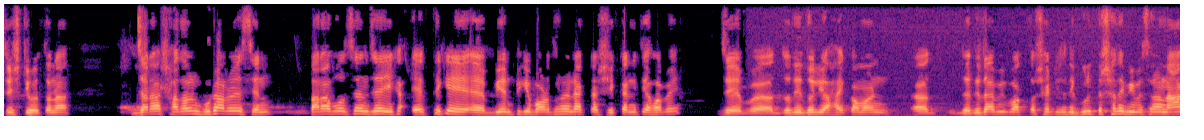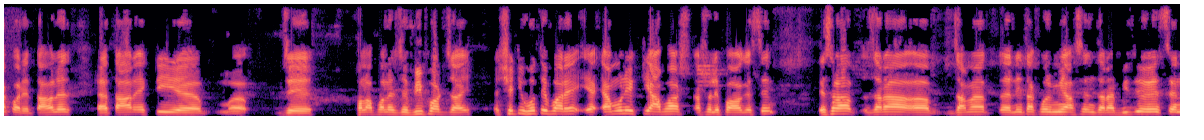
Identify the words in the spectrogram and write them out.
সৃষ্টি হতো না। যারা সাধারণ ভোটার রয়েছেন, তারা বলছেন যে এর থেকে বিএনপিকে বড় ধরনের একটা শিক্ষা নিতে হবে, যে যদি দলীয় হাইকমান্ড যে দ্বিধা বিভক্ত সেটি যদি গুরুত্বের সাথে বিবেচনা না করে, তাহলে তার একটি যে ফলাফলের যে বিপর্যয়, সেটি হতে পারে। এমন একটি আভাস আসলে পাওয়া গেছে। এছাড়া যারা জামায়াত নেতাকর্মী আছেন, যারা বিজয়ী হয়েছেন,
